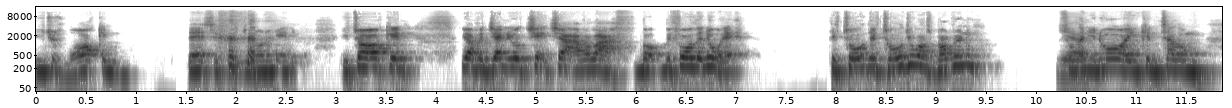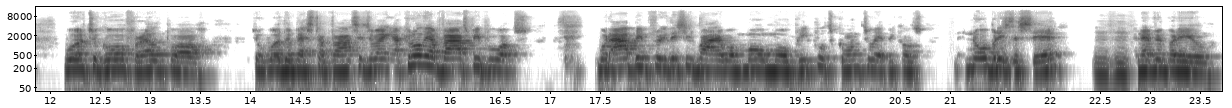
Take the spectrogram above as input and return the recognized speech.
you just walking, basically. you know what I mean? You're talking, you have a general chit chat, have a laugh, but before they know it, they've told they've told you what's bothering them. So then you know you can tell them where to go for help or so what are the best advices? I, mean, I can only advise people what's what I've been through. This is why I want more and more people to come onto it because nobody's the same, mm-hmm. and everybody will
